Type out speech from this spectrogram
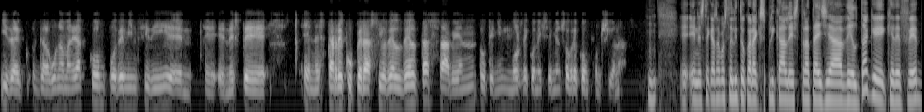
i d'alguna manera com podem incidir en, en, este, en esta recuperació del delta sabent o tenint molts de coneixements sobre com funciona. En aquest cas a vostè li tocarà explicar l'estratègia Delta, que, que de fet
